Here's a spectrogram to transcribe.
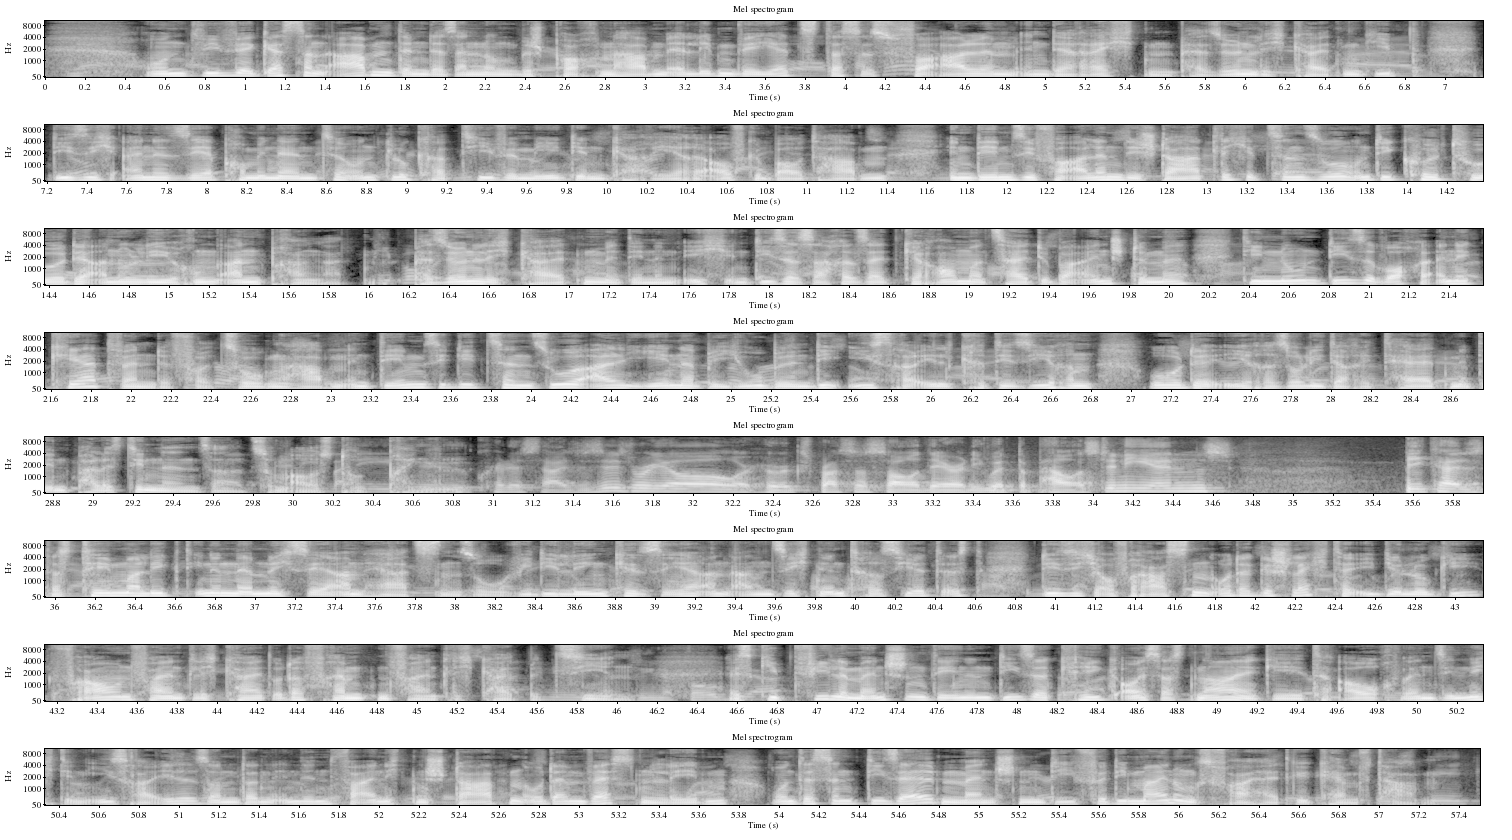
Und wie wir gestern Abend in der Sendung besprochen haben, erleben wir jetzt, dass es vor allem in der Rechten Persönlichkeiten gibt, die sich eine sehr prominente und lukrative Medienkarriere aufgebaut haben, indem sie vor allem die staatliche Zensur und die Kultur der Annullierung anprangerten. Persönlichkeiten, mit denen ich in dieser Sache seit geraumer Zeit übereinstimme, die nun diese Woche eine Kehrtwende vollzogen haben, indem sie die Zensur all jener bejubeln, die Israel kritisieren oder ihre Solidarität mit den Palästinensern zum Ausdruck bringen. Das Thema liegt ihnen nämlich sehr am Herzen, so wie die Linke sehr an Ansichten interessiert ist, die sich auf Rassen- oder Geschlechterideologie, Frauenfeindlichkeit oder Fremdenfeindlichkeit beziehen. Es gibt viele Menschen, denen dieser Krieg äußerst nahe geht, auch wenn sie nicht in Israel, sondern in den Vereinigten Staaten oder im Westen leben, und es sind dieselben Menschen, die für die Meinungsfreiheit gekämpft haben.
